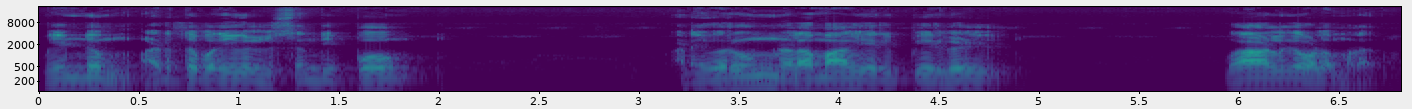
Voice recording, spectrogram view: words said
மீண்டும் அடுத்த பதிவில் சந்திப்போம். அனைவரும் நலமாக இருப்பீர்கள். வாழ்க வளமுடன்.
